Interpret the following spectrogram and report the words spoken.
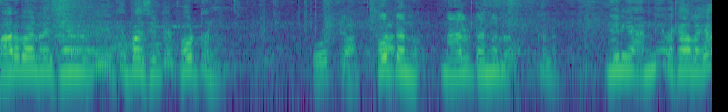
పారాబాయిల్ రైస్ మిల్లుకి capacity four ton. Four ton నాలుగు టన్నులు కలదు. దీనికి అన్ని రకాలుగా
